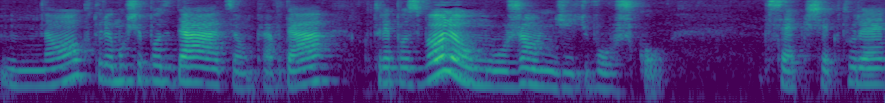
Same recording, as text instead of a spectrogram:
no, które mu się poddadzą, prawda? Które pozwolą mu rządzić w łóżku, w seksie, które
